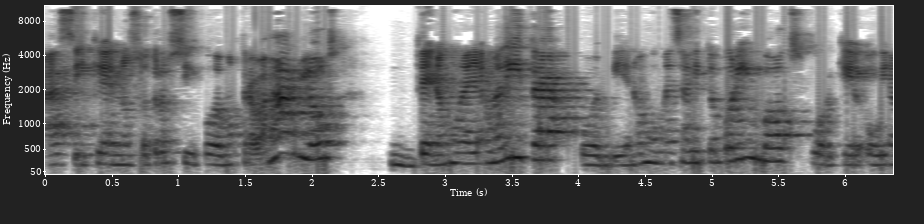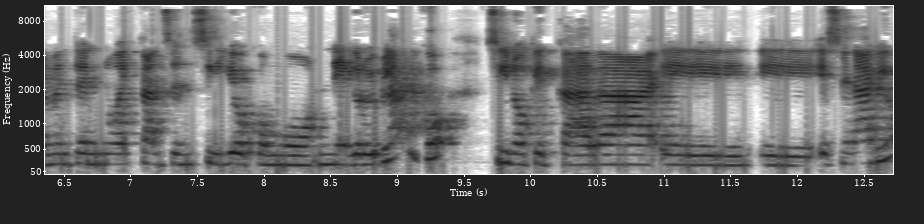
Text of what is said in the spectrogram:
Así que nosotros sí podemos trabajarlos, denos una llamadita o envíenos un mensajito por inbox porque obviamente no es tan sencillo como negro y blanco, sino que cada eh, eh, escenario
